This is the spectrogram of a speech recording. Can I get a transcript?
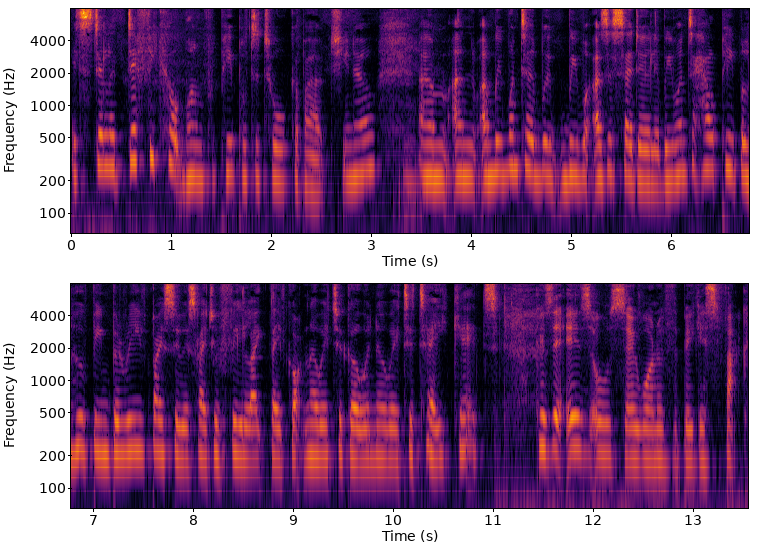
it's still a difficult one for people to talk about, you know. Um, and and we want to, we, we as I said earlier, we want to help people who've been bereaved by suicide who feel like they've got nowhere to go and nowhere to take it. Because it is also one of the biggest factors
